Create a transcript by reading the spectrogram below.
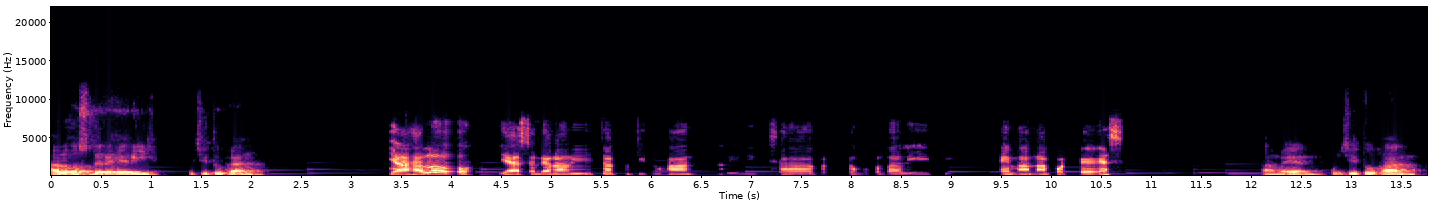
Halo Saudara Heri, puji Tuhan. Ya, halo. Ya, Saudara Richard, puji Tuhan. Hari ini bisa bertemu kembali di Emana Podcast. Amin, puji Tuhan.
